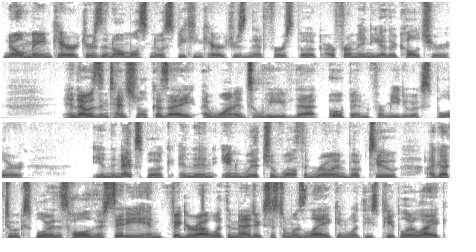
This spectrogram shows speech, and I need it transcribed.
no main characters and almost no speaking characters in that first book are from any other culture. And that was intentional because I, I wanted to leave that open for me to explore in the next book. And then in Witch of Wealth and Ruin, book two, I got to explore this whole other city and figure out what the magic system was like and what these people are like.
